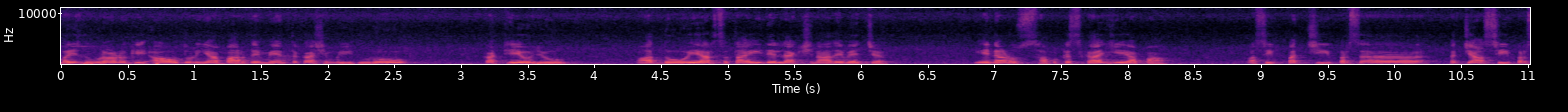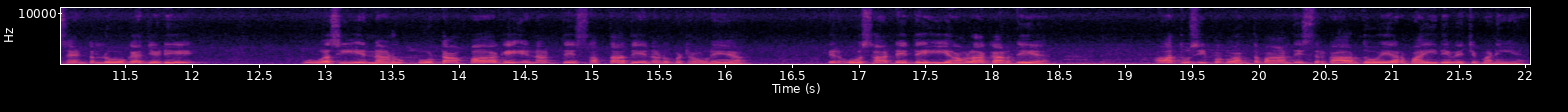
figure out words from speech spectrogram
ਮਜ਼ਦੂਰਾਂ ਨੂੰ ਕਿ ਆਓ ਦੁਨੀਆ ਭਰ ਦੇ ਮਿਹਨਤਕਸ਼ ਮਜ਼ਦੂਰੋ, ਇਕੱਠੇ ਹੋ ਜਾਓ। ਆ 2027 ਦੇ ਇਲੈਕਸ਼ਨਾਂ ਦੇ ਵਿੱਚ ਇਹਨਾਂ ਨੂੰ ਸਬਕ ਸਿਖਾਈਏ ਆਪਾਂ। ਅਸੀਂ 25% 85% ਲੋਕ ਆ ਜਿਹੜੇ, ਉਹ ਅਸੀਂ ਇਹਨਾਂ ਨੂੰ ਵੋਟਾਂ ਪਾ ਕੇ ਇਹਨਾਂ ਤੇ ਸੱਤਾ ਤੇ ਇਹਨਾਂ ਨੂੰ ਬਿਠਾਉਣੇ ਆ। ਫਿਰ ਉਹ ਸਾਡੇ ਤੇ ਹੀ ਹਮਲਾ ਕਰਦੇ ਆ। ਆ ਤੁਸੀਂ ਭਗਵੰਤ ਮਾਨ ਦੀ ਸਰਕਾਰ 2022 ਦੇ ਵਿੱਚ ਬਣੀ ਹੈ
